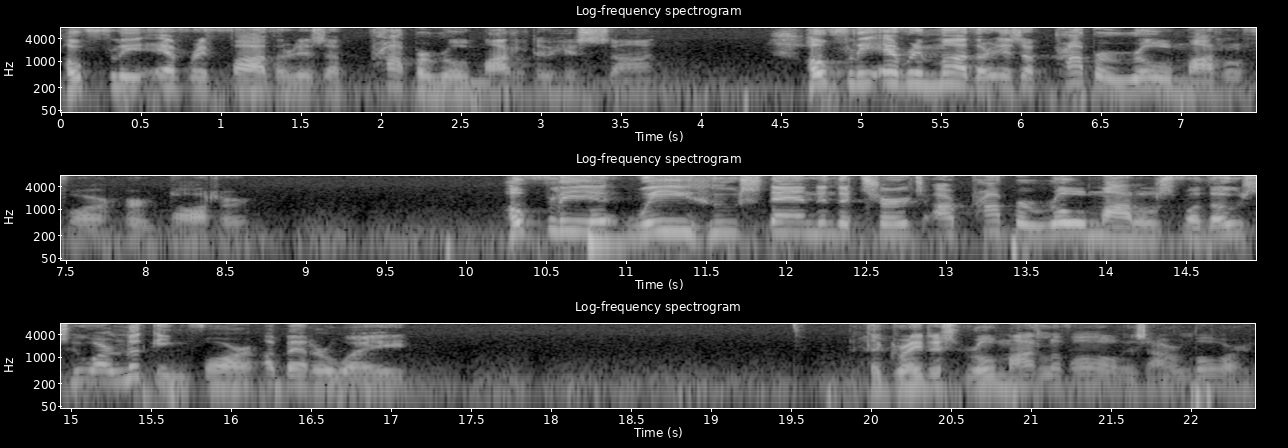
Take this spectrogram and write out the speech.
Hopefully, every father is a proper role model to his son. Hopefully, every mother is a proper role model for her daughter. Hopefully, we who stand in the church are proper role models for those who are looking for a better way. But the greatest role model of all is our Lord.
